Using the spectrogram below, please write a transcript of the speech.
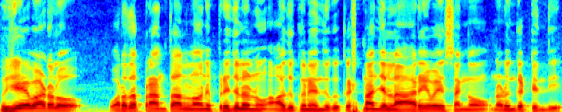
విజయవాడలో వరద ప్రాంతాల్లోని ప్రజలను ఆదుకునేందుకు కృష్ణా జిల్లా ఆర్యవై సంఘం నడుం కట్టింది.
